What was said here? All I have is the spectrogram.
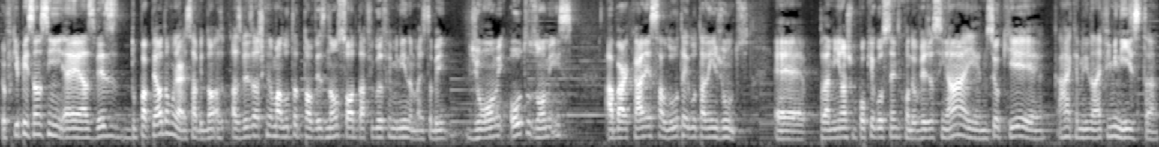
eu fiquei pensando assim, é, às vezes do papel da mulher, sabe? Às vezes eu acho que é uma luta talvez não só da figura feminina, mas também de um homem, outros homens abarcarem essa luta e lutarem juntos. É, para mim eu acho um pouco egocêntrico quando eu vejo assim, ai, não sei o que, ai, que a menina é feminista.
